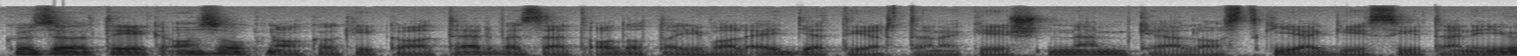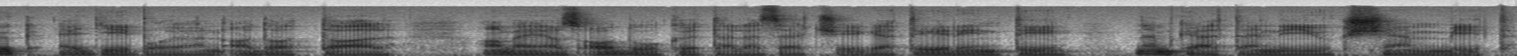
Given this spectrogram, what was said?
Közölték azoknak, akik a tervezet adataival egyetértenek és nem kell azt kiegészíteniük egyéb olyan adattal, amely az adókötelezettséget érinti, nem kell tenniük semmit.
